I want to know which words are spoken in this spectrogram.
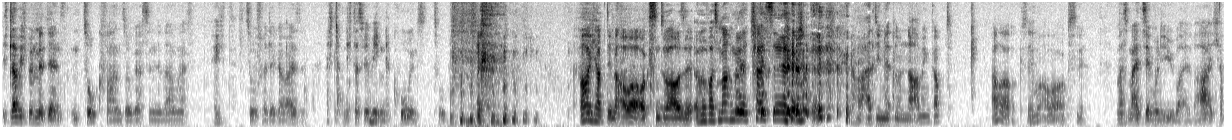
Ich glaube, ich bin mit der ins in den Zoo gefahren sogar, sind wir damals. Echt? Zufälligerweise. Ich glaube nicht, dass wir wegen der Kuh ins Zoo. Oh, ich hab den Auerochsen zu Hause. Oh, was machen wir jetzt? Scheiße. Aber hat die nicht nur einen Namen gehabt? Auerochse. Nur Auerochse. Was meinst du, wo die überall war? Ich hab,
